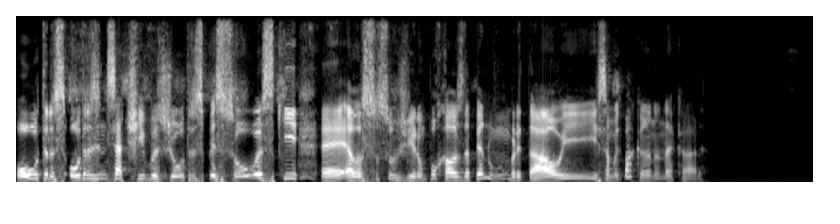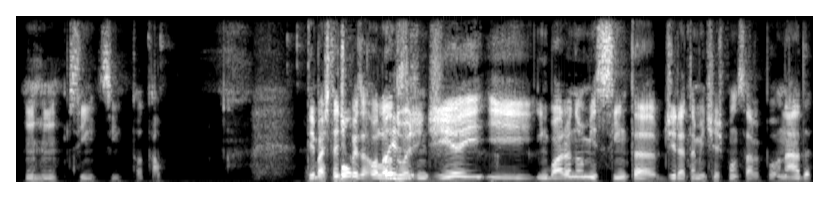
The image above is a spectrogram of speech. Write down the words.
outras, outras iniciativas de outras pessoas que é, elas só surgiram por causa da penumbra e tal, e isso é muito bacana, né, cara? Uhum, sim, sim, total. Tem bastante Bom, coisa rolando mas- hoje em dia e, e, embora eu não me sinta diretamente responsável por nada,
